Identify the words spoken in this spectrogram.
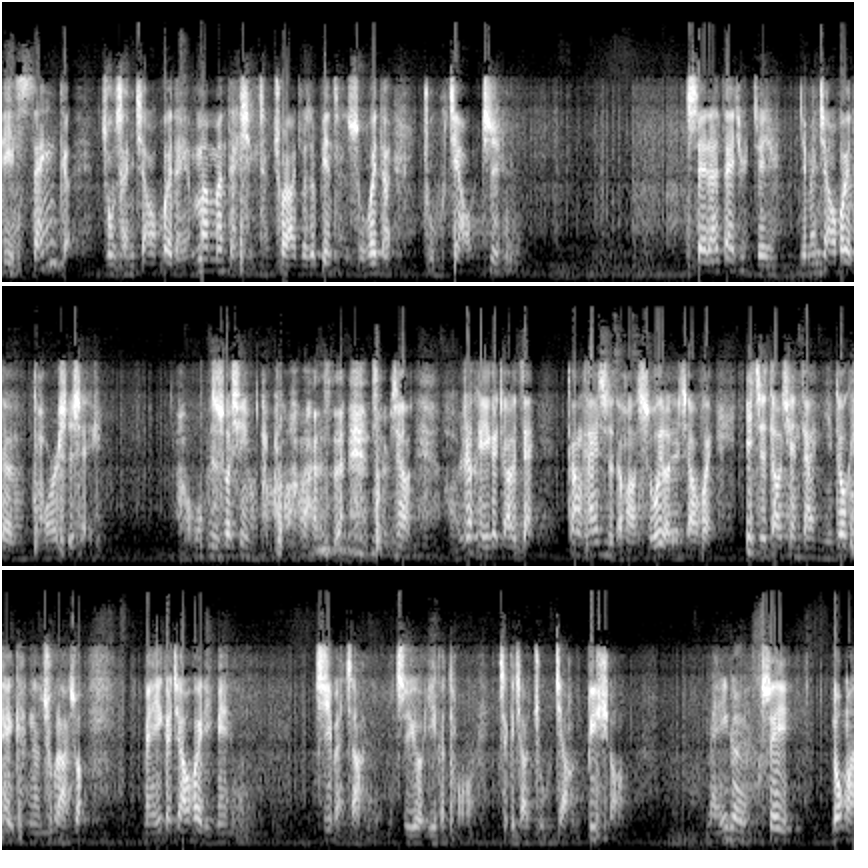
第三个组成教会的，慢慢的形成出来，就是变成所谓的主教制。谁来带领这些？你们教会的头儿是谁？好，我不是说信友堂，是怎么样？好，任何一个教会在。刚开始的话，所有的教会一直到现在，你都可以看得出来说，每一个教会里面基本上只有一个头，这个叫主教 （bishop）。每一个，所以罗马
